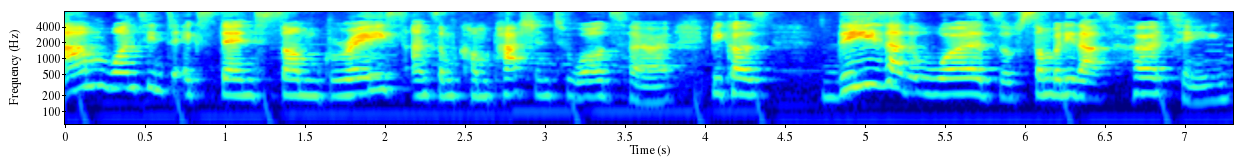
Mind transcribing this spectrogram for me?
I'm wanting to extend some grace and some compassion towards her because these are the words of somebody that's hurting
